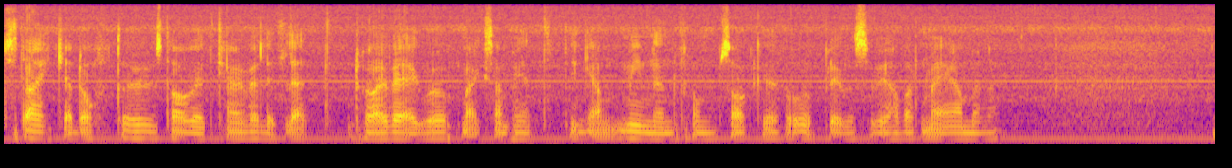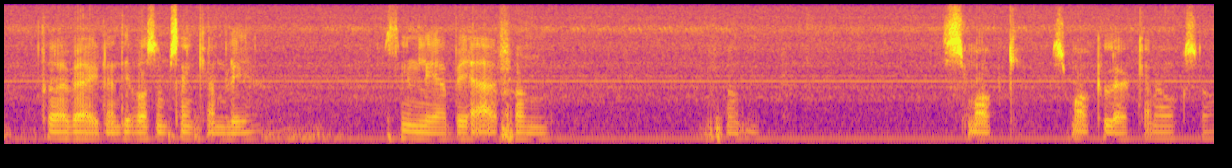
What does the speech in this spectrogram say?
starka dofter överhuvudtaget kan ju väldigt lätt dra iväg vår uppmärksamhet till minnen från saker och upplevelser vi har varit med om eller dra iväg den till vad som sen kan bli sinnliga begär från, från smak, smaklökarna också.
